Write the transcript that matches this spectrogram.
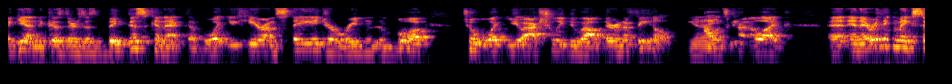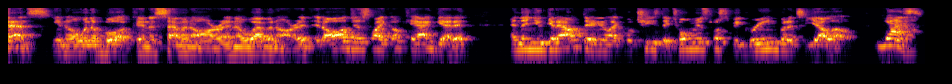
Again, because there's this big disconnect of what you hear on stage or reading the book to what you actually do out there in the field. You know, I it's kind of like, and, and, everything makes sense, you know, in a book, in a seminar, in a webinar. It, it all just like, okay, I get it. And then you get out there and you're like, well, geez, they told me it's supposed to be green, but it's yellow. Yes.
